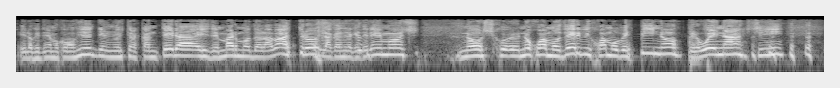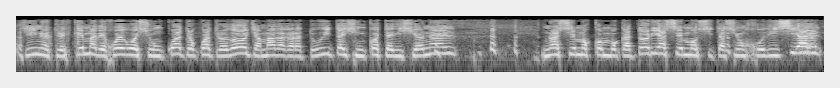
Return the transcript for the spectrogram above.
Es lo que tenemos como gente. Nuestra cantera es de mármol de alabastro, la cantera que tenemos. Nos no jugamos derby, jugamos vespino, pero buena, sí. Sí, nuestro esquema de juego es un 4-4-2, llamada gratuita y sin coste adicional. No hacemos convocatoria, hacemos citación judicial.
